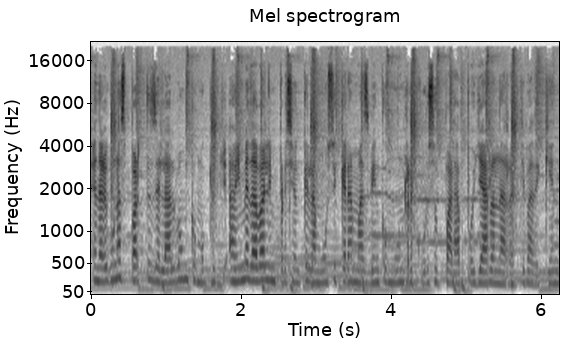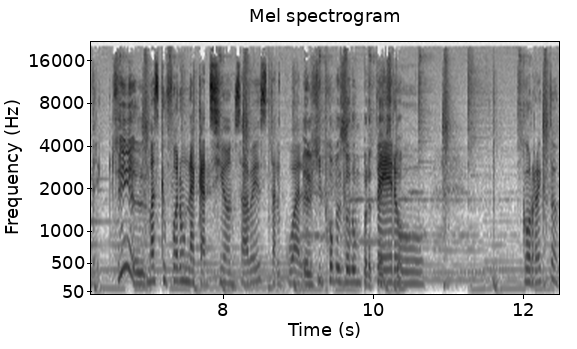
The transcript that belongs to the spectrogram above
en algunas partes del álbum como que a mí me daba la impresión que la música era más bien como un recurso para apoyar la narrativa de Kendrick. Sí, más que fuera una canción, ¿sabes? Tal cual. El hip hop es solo un pretexto. Pero correcto,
